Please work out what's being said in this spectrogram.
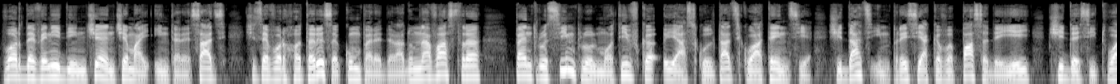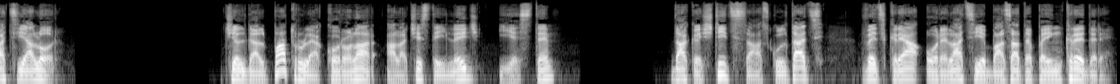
vor deveni din ce în ce mai interesați și se vor hotărâ să cumpere de la dumneavoastră pentru simplul motiv că îi ascultați cu atenție și dați impresia că vă pasă de ei și de situația lor. Cel de-al patrulea corolar al acestei legi este Dacă știți să ascultați, veți crea o relație bazată pe încredere.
